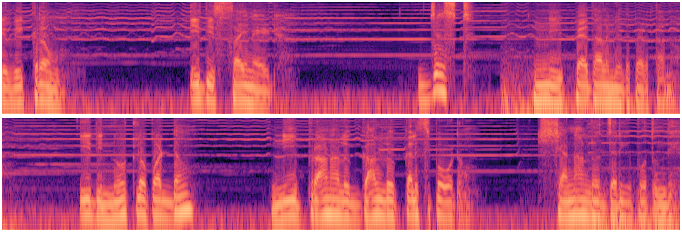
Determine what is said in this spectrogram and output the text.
రే విక్రమ్. ఇది సైనైడ్. జస్ట్ నీ పేదాల మీద పెడతాను. ఇది నోట్లో పడ్డం నీ ప్రాణాలు గాల్లో కలిసిపోవటం క్షణాల్లో జరిగిపోతుంది.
